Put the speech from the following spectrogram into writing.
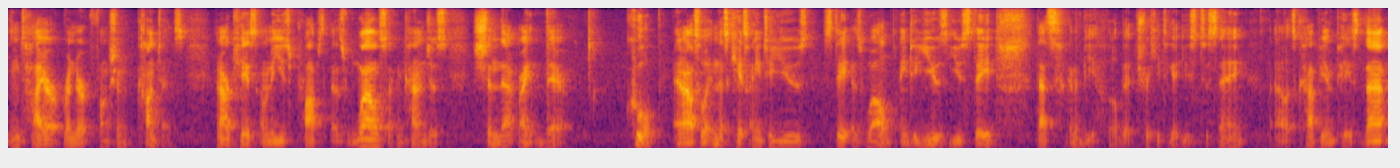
the entire render function contents. In our case, I'm gonna use props as well, so I can kind of just shim that right there. Cool. And also in this case, I need to use state as well. I need to use use state. That's gonna be a little bit tricky to get used to saying. Uh, let's copy and paste that.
